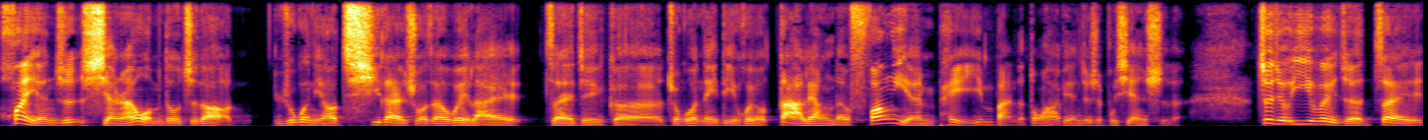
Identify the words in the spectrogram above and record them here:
换言之，显然我们都知道，如果你要期待说在未来，在这个中国内地会有大量的方言配音版的动画片，这是不现实的。这就意味着，在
